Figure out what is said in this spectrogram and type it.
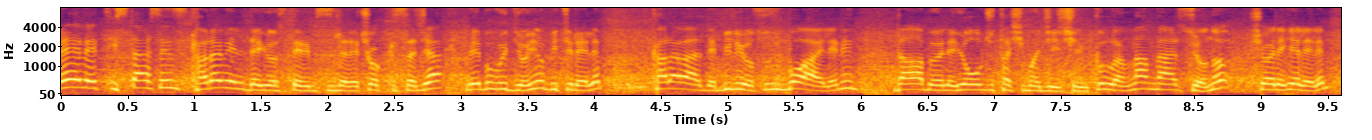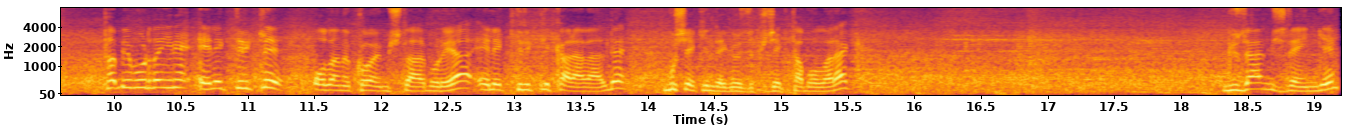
Ve evet isterseniz Karavel'i de göstereyim sizlere çok kısaca ve bu videoyu bitirelim. Karavel'de biliyorsunuz bu ailenin daha böyle yolcu taşımacı için kullanılan versiyonu. Şöyle gelelim. Tabi burada yine elektrikli olanı koymuşlar buraya. Elektrikli Karavel'de bu şekilde gözükecek tab olarak. Güzelmiş rengi.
